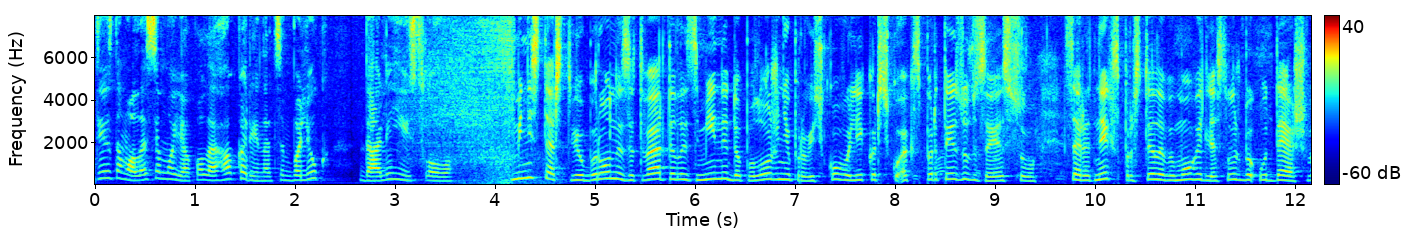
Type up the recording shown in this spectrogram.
дізнавалася моя колега Каріна Цимбалюк. Далі їй слово. В Міністерстві оборони затвердили зміни до положення про військово-лікарську експертизу в ЗСУ. Серед них спростили вимоги для служби у ДШВ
